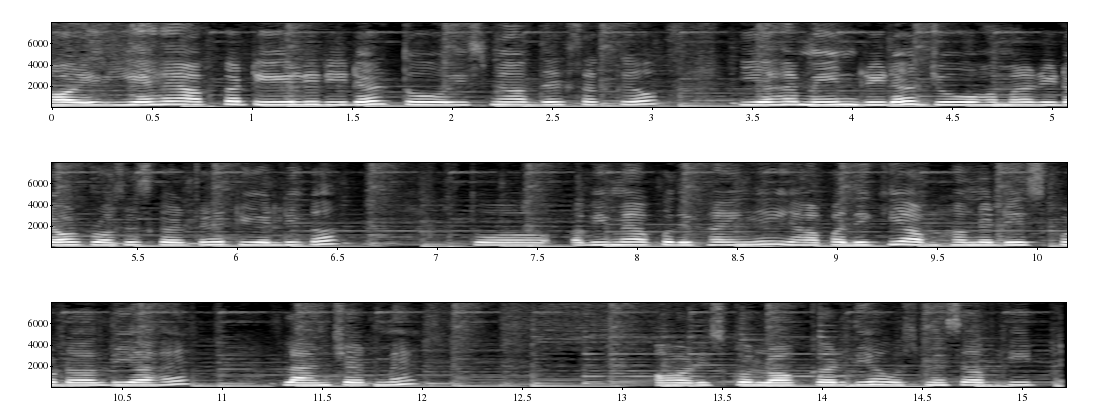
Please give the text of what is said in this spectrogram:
और ये है आपका टीएलडी रीडर तो इसमें आप देख सकते हो ये है मेन रीडर जो हमारा रीड आउट प्रोसेस करते हैं टीएलडी का। तो अभी मैं आपको दिखाएँगे, यहाँ पर देखिए, अब हमने डिस्क को डाल दिया है प्लानचेट में और इसको लॉक कर दिया, उसमें से अब हीट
